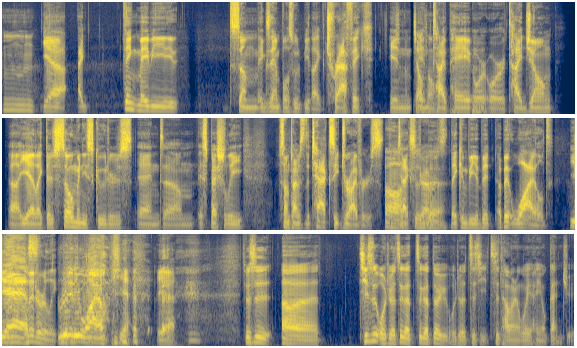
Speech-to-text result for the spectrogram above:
Mm, yeah, I think maybe some examples would be like traffic in, in 交通。 Taipei or, or Taichung. Uh, yeah, like there's so many scooters, and um, especially sometimes the taxi drivers. The Oh, taxi 真的。 drivers they can be a bit a bit wild. Yes, literally, really literally. wild. Yeah, yeah. 就是呃， 其实我觉得这个这个对于我觉得自己是台湾人，我也很有感觉。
